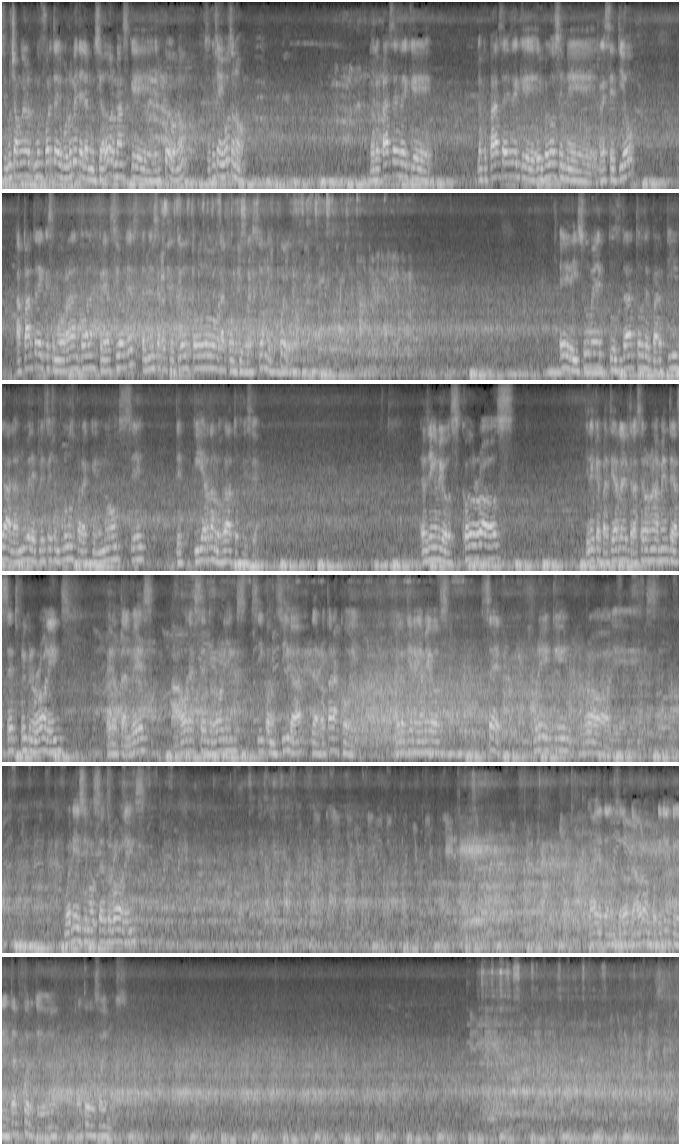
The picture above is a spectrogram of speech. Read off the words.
Se escucha muy, muy fuerte el volumen del anunciador más que del juego, ¿no? ¿Se escucha mi voz o no? Lo que pasa es de que lo que pasa es de que el juego se me reseteó. Aparte de que se me borraran todas las creaciones, también se reseteó toda la configuración del juego. Eddie, sube tus datos de partida a la nube de PlayStation Plus para que no se te pierdan los datos, dice. bien amigos, Cole Ross tiene que patearle el trasero nuevamente a Seth freaking Rollins, pero tal vez ahora Seth Rollins sí consiga derrotar a Cody. Ahí lo tienen amigos, Seth freaking Rollins. Buenísimo Seth Rollins. Cállate anunciador cabrón, ¿por qué tienes que gritar fuerte? Ya todos sabemos.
